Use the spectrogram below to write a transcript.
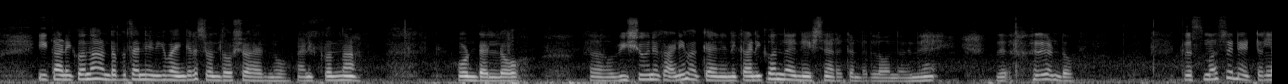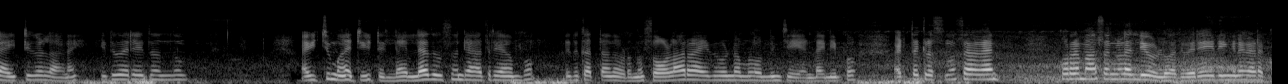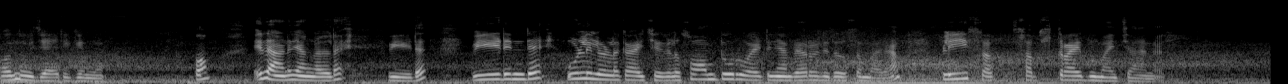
ഈ കണിക്കൊന്ന കണ്ടപ്പോൾ തന്നെ എനിക്ക് ഭയങ്കര സന്തോഷമായിരുന്നു. കണിക്കൊന്ന ഉണ്ടല്ലോ. വിഷുവിന് കണി വെക്കാൻ ഇനി കണിക്കൊന്ന് അന്വേഷിച്ച് നടക്കണ്ടല്ലോ എന്ന് പിന്നെ ഇത് ഇത് കണ്ടോ? ക്രിസ്മസിന് ഇട്ട ലൈറ്റുകളാണ്. ഇതുവരെ ഇതൊന്നും അഴിച്ചു മാറ്റിയിട്ടില്ല. എല്ലാ ദിവസവും രാത്രിയാകുമ്പം ഇത് കത്താൻ തുടങ്ങും. സോളാർ ആയതുകൊണ്ട് നമ്മളൊന്നും ചെയ്യണ്ട. ഇനിയിപ്പോൾ അടുത്ത ക്രിസ്മസ് ആകാൻ കുറേ മാസങ്ങളല്ലേ ഉള്ളൂ. അതുവരെ ഇതിങ്ങനെ കിടക്കുമെന്ന് വിചാരിക്കുന്നു. അപ്പം ഇതാണ് ഞങ്ങളുടെ വീട്. വീടിന്റെ ഉള്ളിലുള്ള കാഴ്ചകൾ. ഹോം ടൂറുമായിട്ട് ഞാൻ വേറൊരു ദിവസം വരാം. please sub subscribe to my channel.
